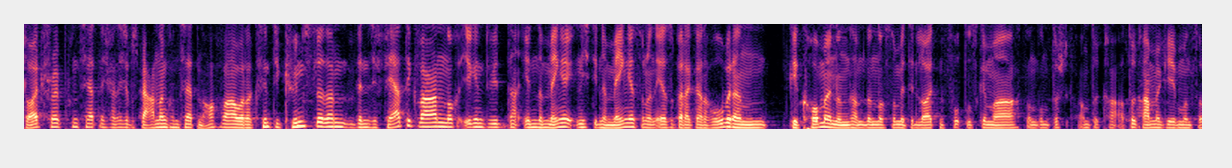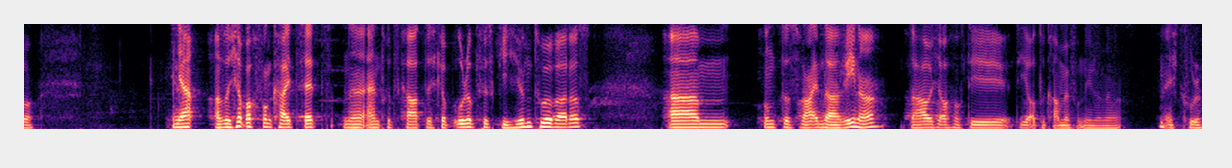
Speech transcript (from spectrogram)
Deutschrap-Konzerten, ich weiß nicht, ob es bei anderen Konzerten auch war, aber da sind die Künstler dann, wenn sie fertig waren, noch irgendwie da in der Menge, nicht in der Menge, sondern eher so bei der Garderobe dann gekommen und haben dann noch so mit den Leuten Fotos gemacht und Autogramme gegeben und so. Ja, also ich habe auch von KZ eine Eintrittskarte, ich glaube Urlaub fürs Gehirntour war das. Ähm, und das war in der Arena, da habe ich auch noch die, die Autogramme von ihnen, ja. Echt cool.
